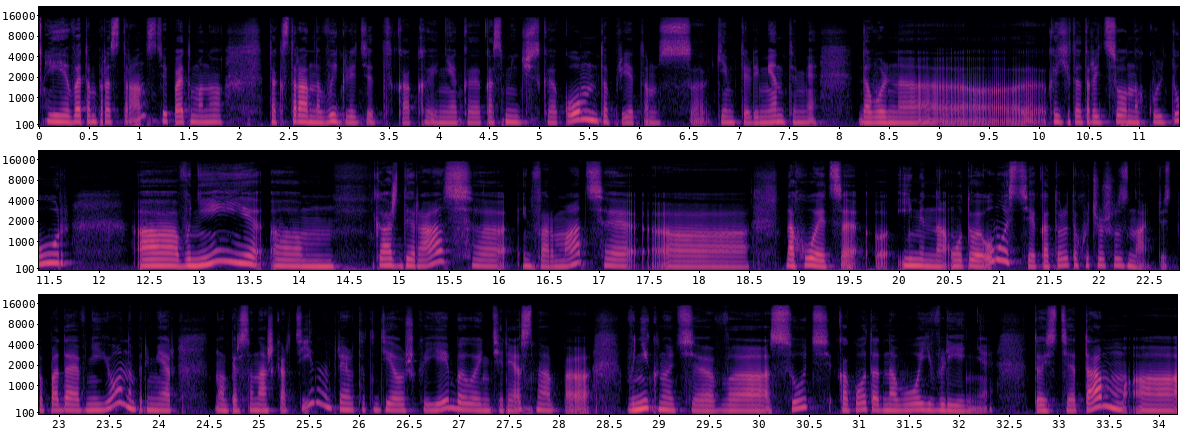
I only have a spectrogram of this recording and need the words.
и в этом пространстве, поэтому оно так странно выглядит, как некая космическая комната, при этом с какими-то элементами довольно э, каких-то традиционных культур, а в ней эм, каждый раз э, информация э, находится э, именно о той области, которую ты хочешь узнать. То есть, попадая в нее, например, ну, персонаж картины, например, вот эта девушка, ей было интересно вникнуть в суть какого-то одного явления. То есть там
